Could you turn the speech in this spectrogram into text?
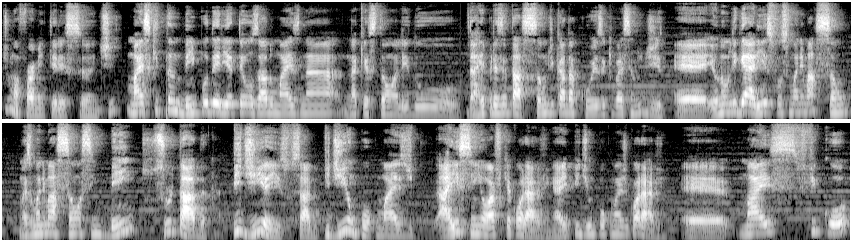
de uma forma interessante, mas que também poderia ter usado mais na, na questão ali do da representação de cada coisa que vai sendo dito. É, eu não ligaria se fosse uma animação, mas uma animação assim bem surtada, cara. Pedia isso, sabe? Pedia um pouco mais de. Aí sim eu acho que é coragem. Aí pedia um pouco mais de coragem. É, mas ficou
